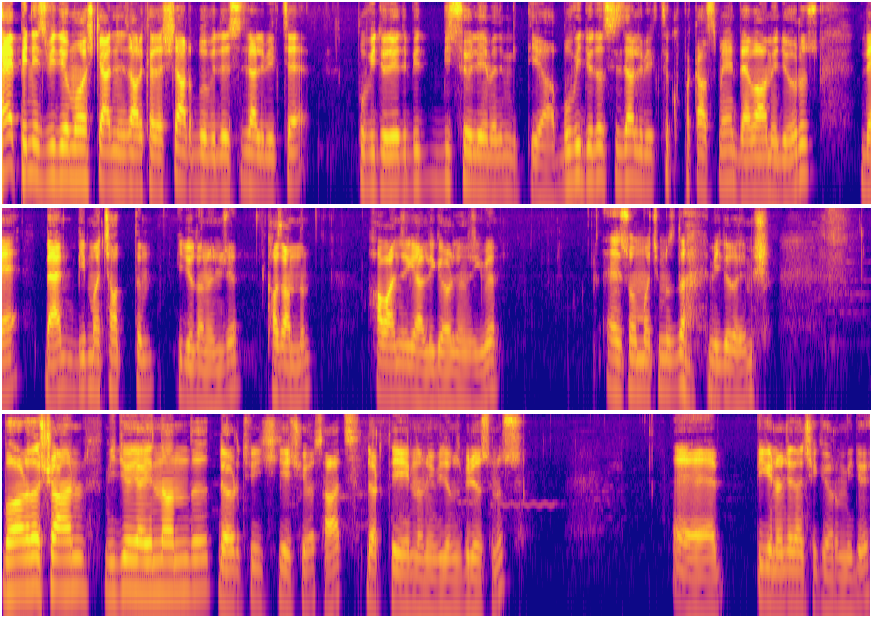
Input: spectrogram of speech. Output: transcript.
Hepiniz videoma hoş geldiniz arkadaşlar. Bu videoda sizlerle birlikte bu videoda da bir, bir söyleyemedim gitti ya. Bu videoda sizlerle birlikte kupa kasmaya devam ediyoruz. Ve ben bir maç attım videodan önce. Kazandım. Havancı geldi gördüğünüz gibi. En son maçımız da videodaymış. Bu arada şu an video yayınlandı. 4'ü 2 geçiyor saat. 4'te yayınlanıyor videomuz biliyorsunuz. Ee, bir gün önceden çekiyorum videoyu.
